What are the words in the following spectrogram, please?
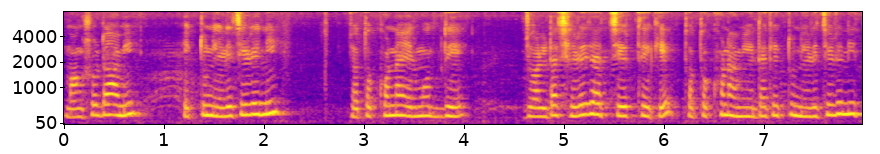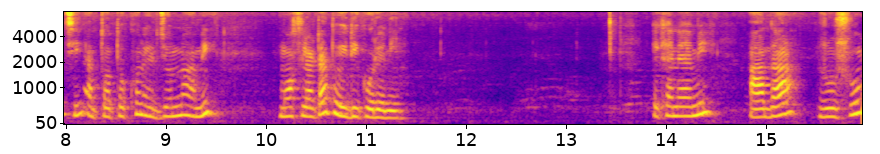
মাংসটা আমি একটু নেড়ে চেড়ে নিই। যতক্ষণ না এর মধ্যে জলটা ছেড়ে যাচ্ছে এর থেকে, ততক্ষণ আমি এটাকে একটু নেড়ে চেড়ে নিচ্ছি আর ততক্ষণ এর জন্য আমি মশলাটা তৈরি করে নিই। এখানে আমি আদা, রসুন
